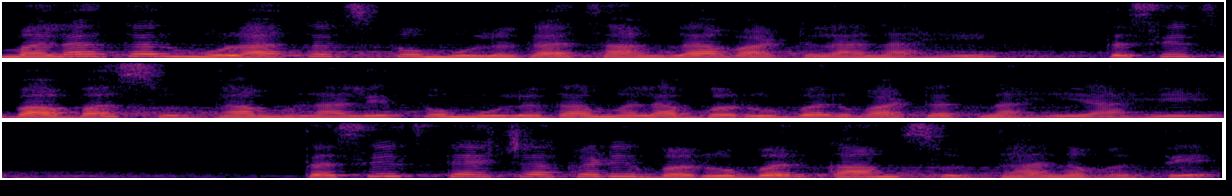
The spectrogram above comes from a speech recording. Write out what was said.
मला तर मुळातच तो मुलगा चांगला वाटला नाही तसेच बाबा सुद्धा म्हणाले तो मुलगा मला बरोबर वाटत नाही आहे. तसेच त्याच्याकडे बरोबर काम सुद्धा नव्हते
